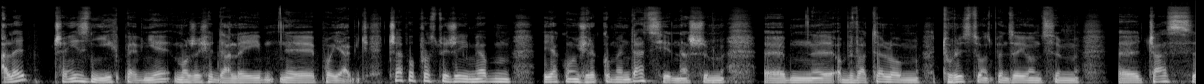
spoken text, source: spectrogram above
Ale część z nich pewnie może się dalej e, pojawić. Trzeba po prostu, jeżeli miałbym jakąś rekomendację naszym obywatelom, turystom spędzającym e, czas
